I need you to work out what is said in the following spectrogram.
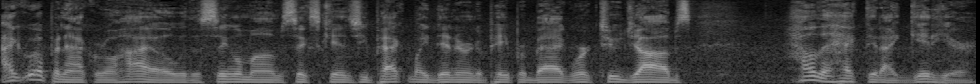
I grew up in Akron, Ohio with a single mom, six kids. She packed my dinner in a paper bag, worked two jobs. How the heck did I get here?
